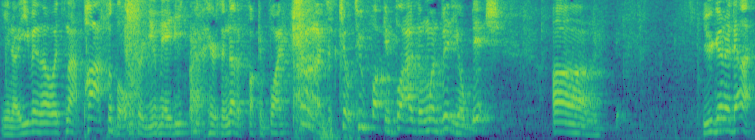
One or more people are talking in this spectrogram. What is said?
you know, even though it's not possible for you, maybe here's another fucking fly. Just kill two fucking flies in one video, bitch. Um, you're gonna die.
